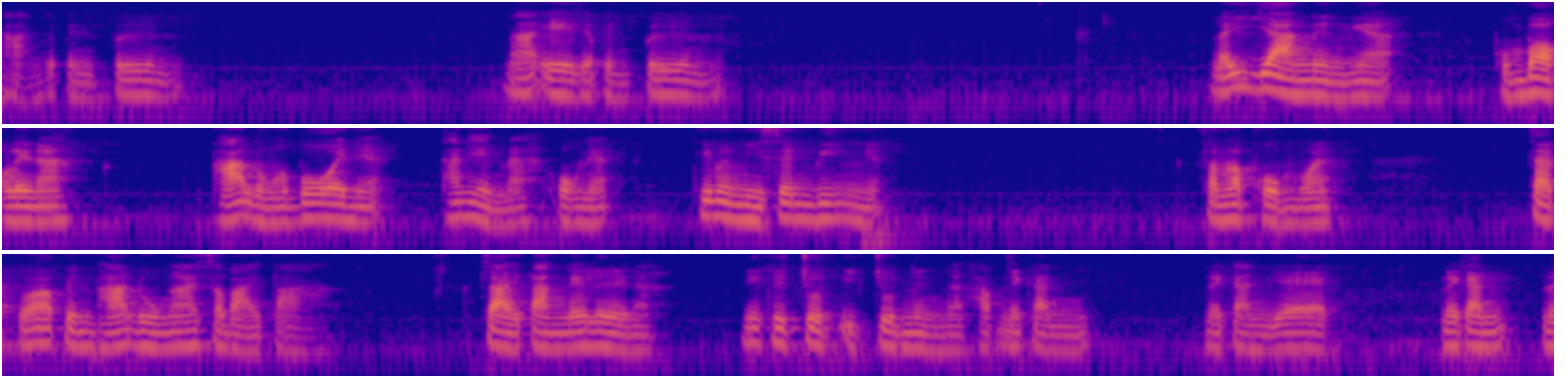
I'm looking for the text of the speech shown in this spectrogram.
ฐานจะเป็นปื้น หน้า A จะเป็นปื้น และอีกอย่างหนึ่งเนี่ย ผมบอกเลยนะ พระหลวงพ่อโบยเนี่ย ท่านเห็นไหมองค์เนี้ยที่มันมีเส้นวิ่งเนี่ยสำหรับผมวะ จัดว่าเป็นพระดูง่ายสบายตา จ่ายตังค์ได้เลยนะ นี่คือจุดอีกจุดหนึ่งนะครับ ในการในการแยกในการใน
